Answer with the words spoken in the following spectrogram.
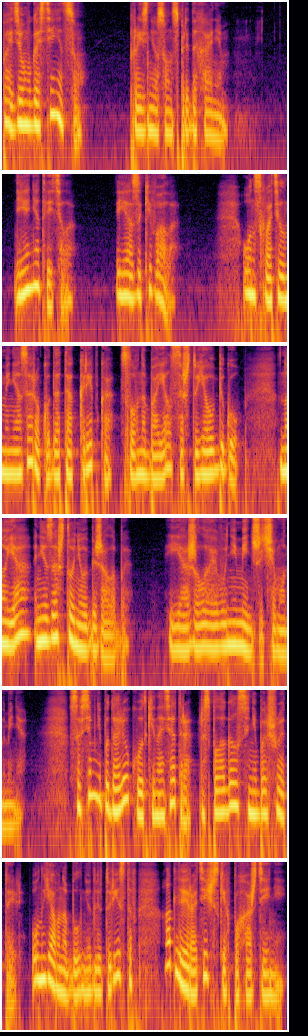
«Пойдем в гостиницу?» – произнес он с придыханием. Я не ответила. Я закивала. Он схватил меня за руку да так крепко, словно боялся, что я убегу. Но я ни за что не убежала бы. Я жила его не меньше, чем он меня. Совсем неподалеку от кинотеатра располагался небольшой отель. Он явно был не для туристов, а для эротических похождений.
